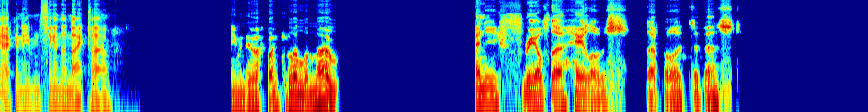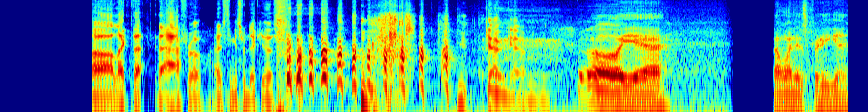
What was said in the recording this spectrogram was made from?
Yeah, I can even see in the nighttime. Even do a funky little emote. Any three of the Halos, they're probably the best. Uh, I like the the afro. I just think it's ridiculous. Go go. oh yeah, that one is pretty good.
